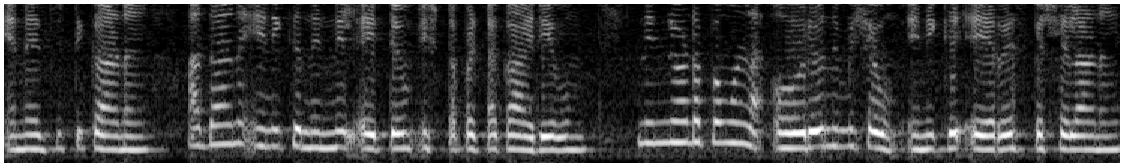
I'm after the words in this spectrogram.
എനർജറ്റിക് ആണ് അതാണ് എനിക്ക് നിന്നിൽ ഏറ്റവും ഇഷ്ടപ്പെട്ട കാര്യവും. നിന്നോടൊപ്പമുള്ള ഓരോ നിമിഷവും എനിക്ക് ഏറെ സ്പെഷ്യലാണ്.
